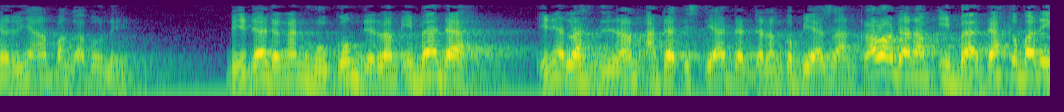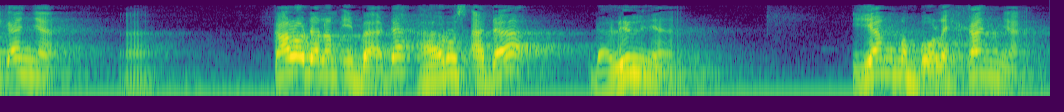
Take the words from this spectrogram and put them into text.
dalilnya apa nggak boleh? Beda dengan hukum dalam ibadah. Ini adalah dalam adat istiadat, dalam kebiasaan. Kalau dalam ibadah kebalikannya. Nah, kalau dalam ibadah harus ada dalilnya yang membolehkannya.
